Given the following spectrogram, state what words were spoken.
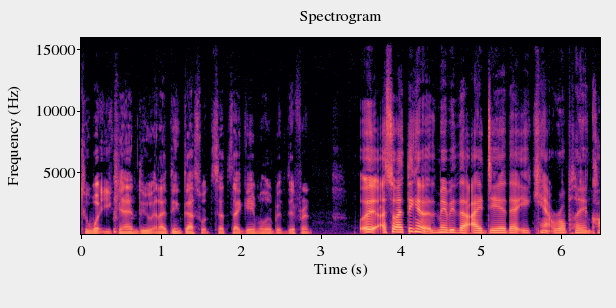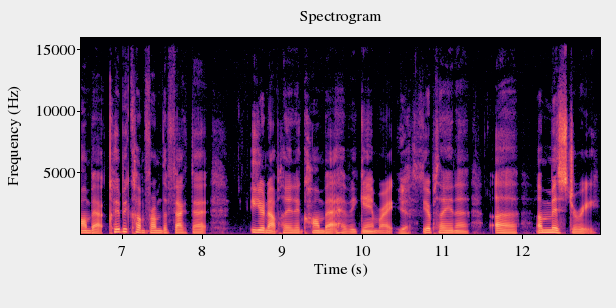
to what you can do, and I think that's what sets that game a little bit different. Uh, So I think maybe the idea that you can't role play in combat could become from the fact that you're not playing a combat heavy game, right? Yes. You're playing a a, a mystery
